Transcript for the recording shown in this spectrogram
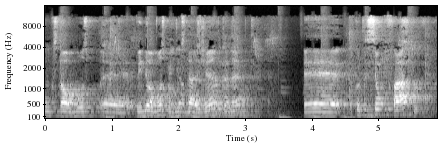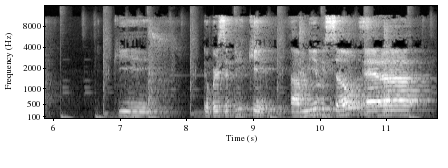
Conquistar o almoço, é, vender o almoço para conquistar a janta, né? É, aconteceu um fato que eu percebi que a minha missão era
